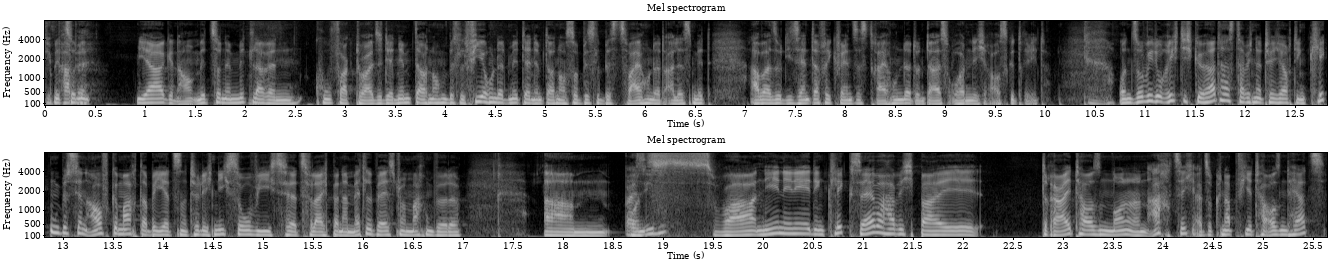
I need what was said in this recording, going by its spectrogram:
Die mit so Pappe. einem, ja, genau, mit so einem mittleren Q-Faktor. Also der nimmt auch noch ein bisschen 400 mit, der nimmt auch noch so ein bisschen bis 200 alles mit. Aber so die Centerfrequenz ist 300 und da ist ordentlich rausgedreht. Und so wie du richtig gehört hast, habe ich natürlich auch den Klick ein bisschen aufgemacht, aber jetzt natürlich nicht so, wie ich es jetzt vielleicht bei einer Metal Bass Drum machen würde. Ähm, Bei und sieben? zwar, nee, nee, nee, den Klick selber habe ich bei 3980, also knapp 4000 Hertz.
